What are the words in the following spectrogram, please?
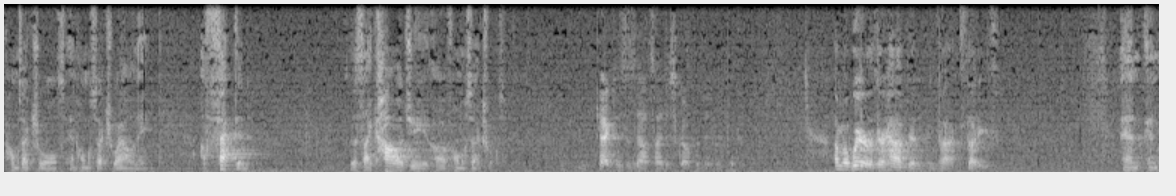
homosexuals and homosexuality affected the psychology of homosexuals? In fact, this is outside the scope of the report. I'm aware that there have been, in fact, studies. And, and,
